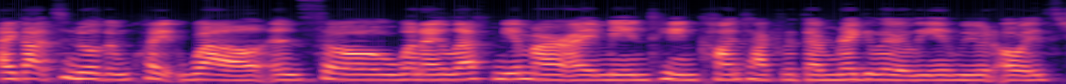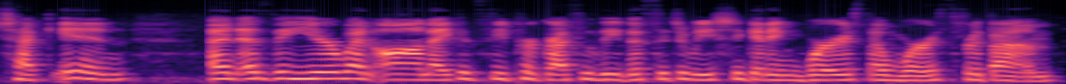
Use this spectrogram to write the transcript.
I got to know them quite well. And so when I left Myanmar, I maintained contact with them regularly and we would always check in. And as the year went on, I could see progressively the situation getting worse and worse for them.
